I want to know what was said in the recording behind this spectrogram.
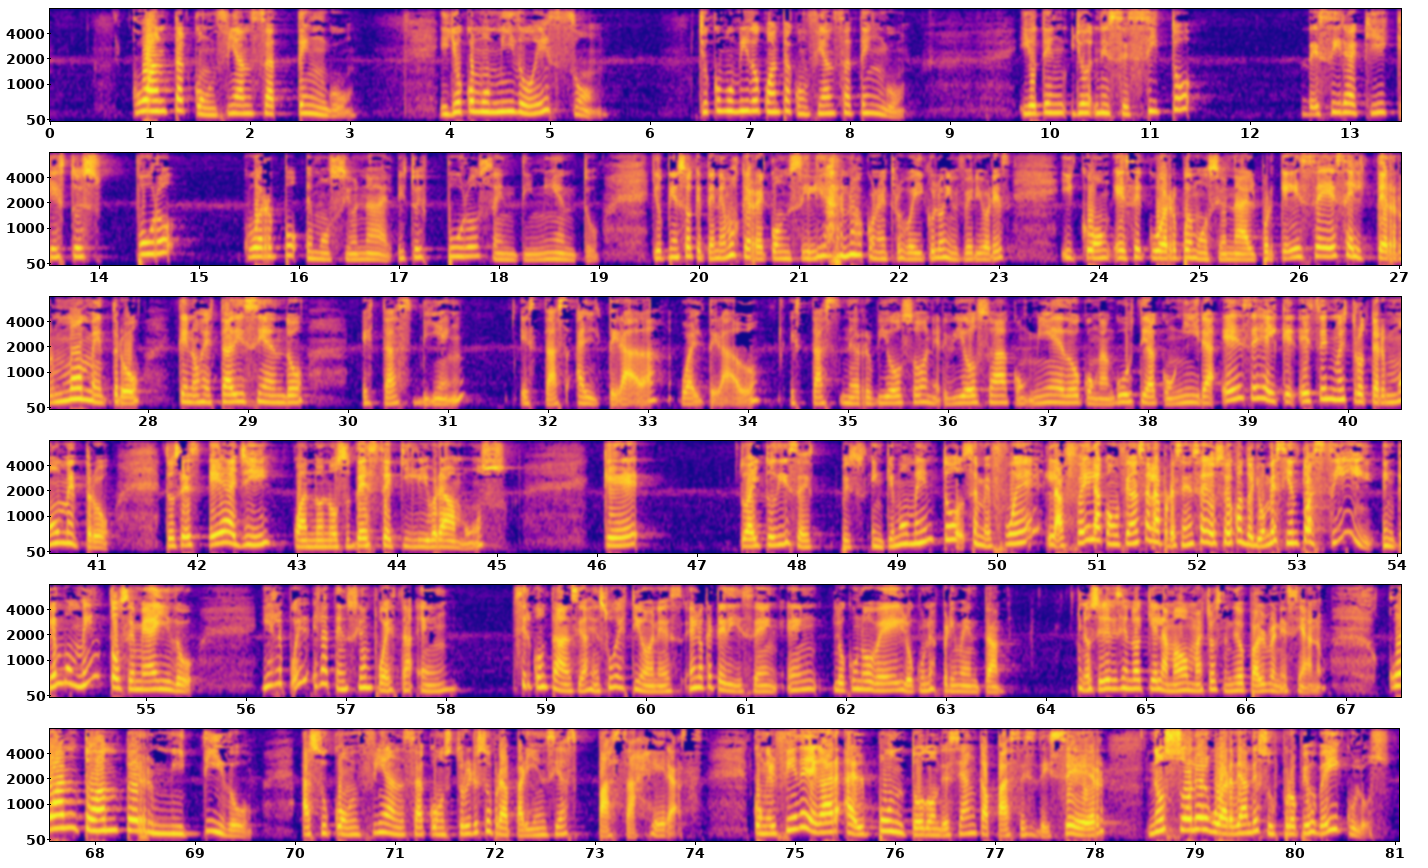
Cuánta confianza tengo. Y yo como mido eso. Yo como mido cuánta confianza tengo. Y yo, tengo, yo necesito decir aquí que esto es puro cuerpo emocional, esto es puro sentimiento. Yo pienso que tenemos que reconciliarnos con nuestros vehículos inferiores y con ese cuerpo emocional, porque ese es el termómetro que nos está diciendo, ¿estás bien? ¿Estás alterada o alterado? ¿Estás nervioso, nerviosa, con miedo, con angustia, con ira? Ese es el que, ese es nuestro termómetro. Entonces, he allí cuando nos desequilibramos, que tú ahí tú dices, pues, ¿en qué momento se me fue la fe y la confianza en la presencia de Dios cuando yo me siento así? ¿En qué momento se me ha ido? Y es, pues, es la atención puesta en circunstancias, en sugestiones, en lo que te dicen, en lo que uno ve y lo que uno experimenta. Y nos sigue diciendo aquí el amado Maestro Ascendido Pablo Veneciano. ¿Cuánto han permitido a su confianza construir sobre apariencias pasajeras? Con el fin de llegar al punto donde sean capaces de ser no solo el guardián de sus propios vehículos,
